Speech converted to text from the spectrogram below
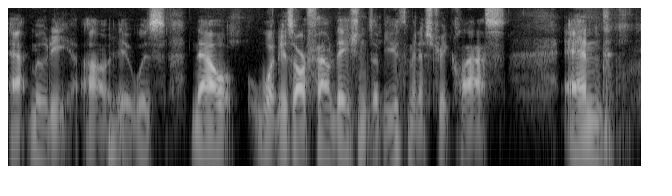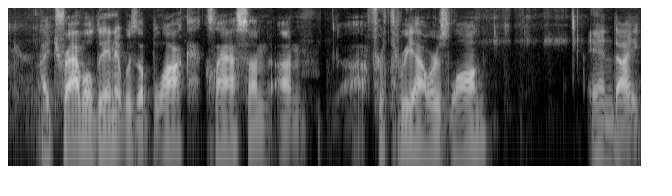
at Moody. Uh, mm. It was now what is our Foundations of Youth Ministry class. And I traveled in, it was a block class on, on, uh, for three hours long. And I,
